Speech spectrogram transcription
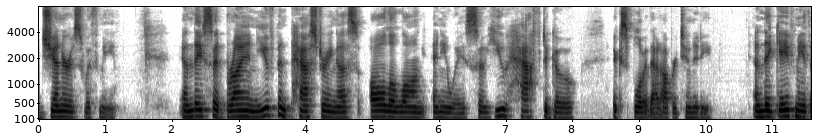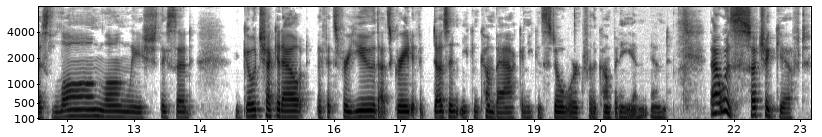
generous with me. And they said, Brian, you've been pastoring us all along, anyways, so you have to go explore that opportunity. And they gave me this long, long leash. They said, go check it out. If it's for you, that's great. If it doesn't, you can come back and you can still work for the company. And, and that was such a gift.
